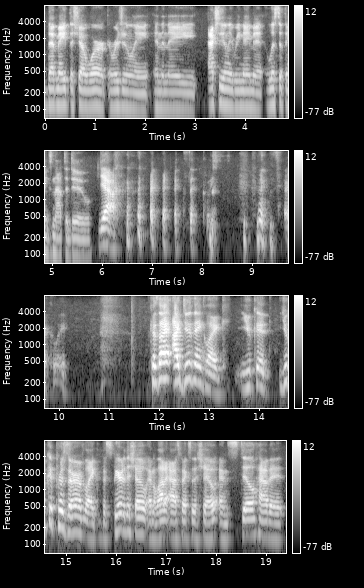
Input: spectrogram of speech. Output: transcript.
that made the show work originally, and then they accidentally rename it list of things not to do. Yeah, exactly, exactly. Because I I do think like you could you could preserve like the spirit of the show and a lot of aspects of the show and still have it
